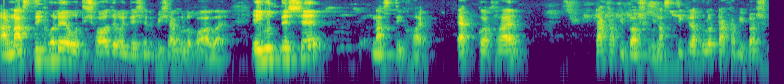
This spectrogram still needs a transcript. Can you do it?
আর নাস্তিক হলে অতি সহজে ওই দেশের ভিসাগুলো পাওয়া যায়। এই উদ্দেশ্যে নাস্তিক হয়। এক কথায়, টাকা পিপাসু। নাস্তিকরা হলো টাকা পিপাসু।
